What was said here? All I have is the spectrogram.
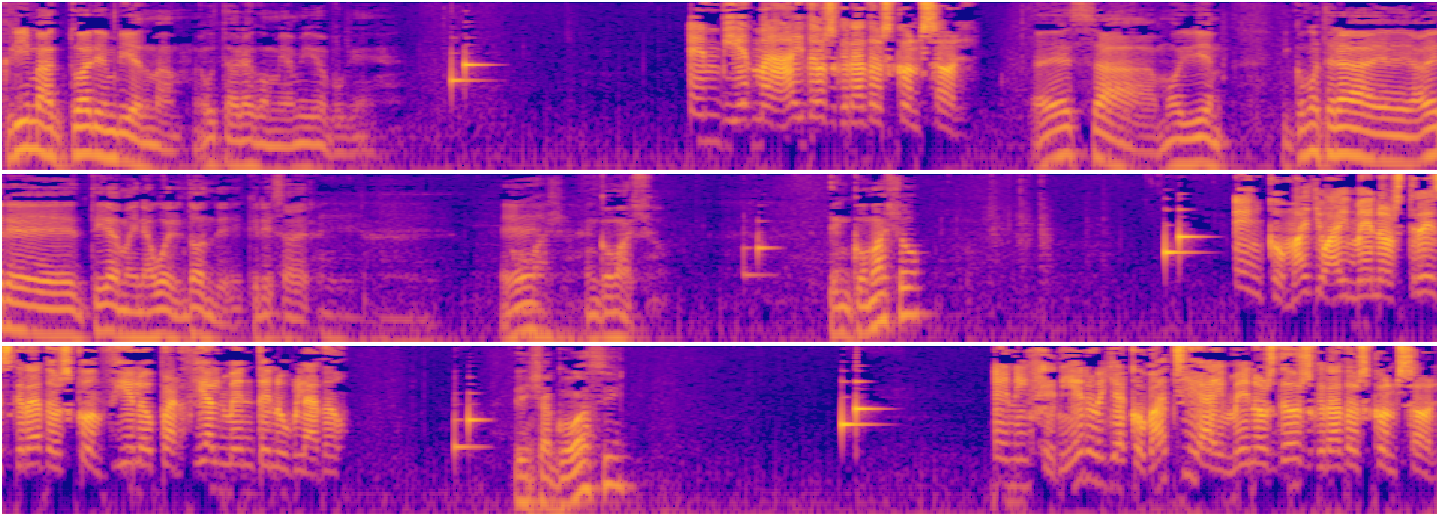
Clima actual en Vietnam. Me gusta hablar con mi amigo porque... En Vietnam hay 2 grados con sol. Esa, muy bien. ¿Y cómo estará? eh, a ver, eh, dígame, Nahuel, ¿dónde? ¿Querés saber? ¿Eh? Comayo. En Comayo. ¿En Comayo? En Comayo hay menos 3 grados con cielo parcialmente nublado. ¿En Jacobasi? En Ingeniero Jacobachi hay menos 2 grados con sol.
